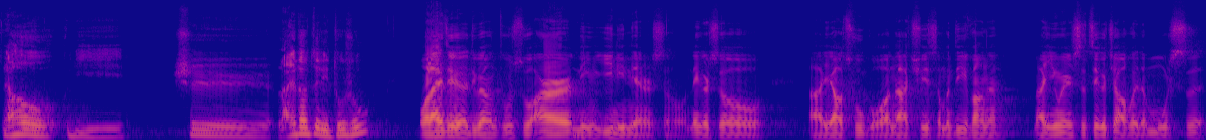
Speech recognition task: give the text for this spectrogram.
然后你是来到这里读书？我来这个地方读书，二零一零年的时候，那个时候。啊，要出国，那去什么地方呢？那因为是这个教会的牧师，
